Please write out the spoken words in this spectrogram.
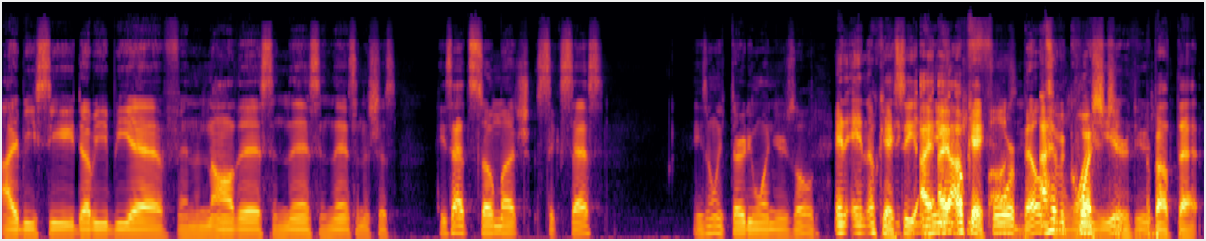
IBC, WBF, and all this and this and this, and it's just he's had so much success. He's only 31 years old. and, and okay, see, king. I, He I okay, four belts I have a question year, dude. about that.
